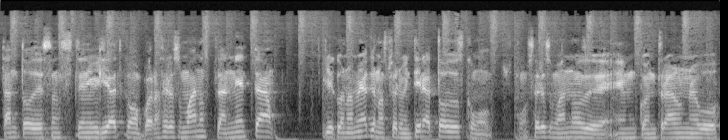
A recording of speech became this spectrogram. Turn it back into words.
tanto de sostenibilidad como para seres humanos, planeta y economía que nos permitiera a todos como, como seres humanos de encontrar un nuevo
